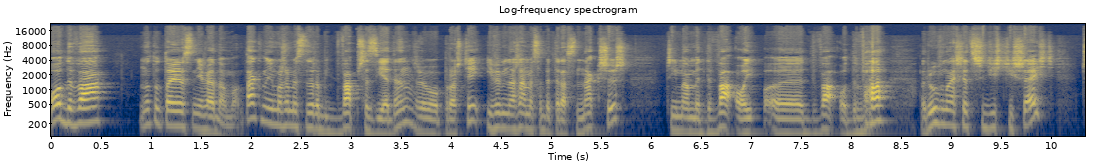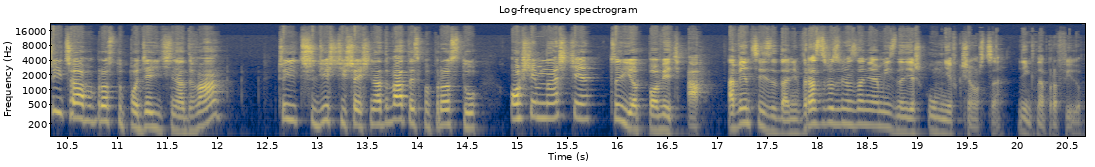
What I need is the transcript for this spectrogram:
o 2, no to to jest nie wiadomo, tak? No i możemy sobie zrobić 2 przez 1, żeby było prościej i wymnażamy sobie teraz na krzyż, czyli mamy 2 o, e, 2 o 2 równa się 36, czyli trzeba po prostu podzielić na 2, czyli 36 na 2 to jest po prostu 18, czyli odpowiedź A. A więcej zadań wraz z rozwiązaniami znajdziesz u mnie w książce. Link na profilu.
